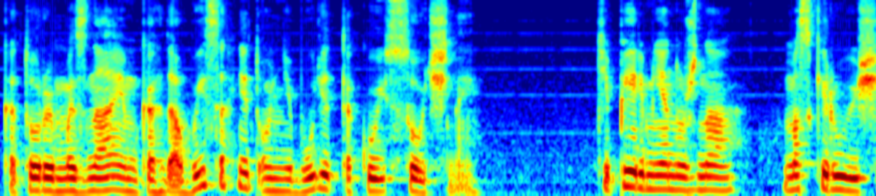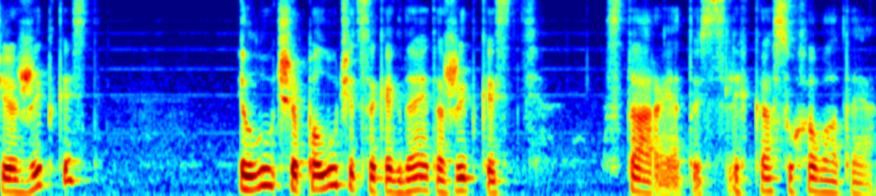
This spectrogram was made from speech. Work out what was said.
который мы знаем, когда высохнет, он не будет такой сочный. Теперь мне нужна маскирующая жидкость, и лучше получится, когда эта жидкость старая, то есть слегка суховатая.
